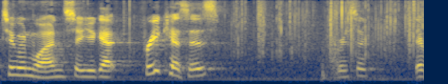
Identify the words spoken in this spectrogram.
two in one. So you get free kisses. Where's the? There,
